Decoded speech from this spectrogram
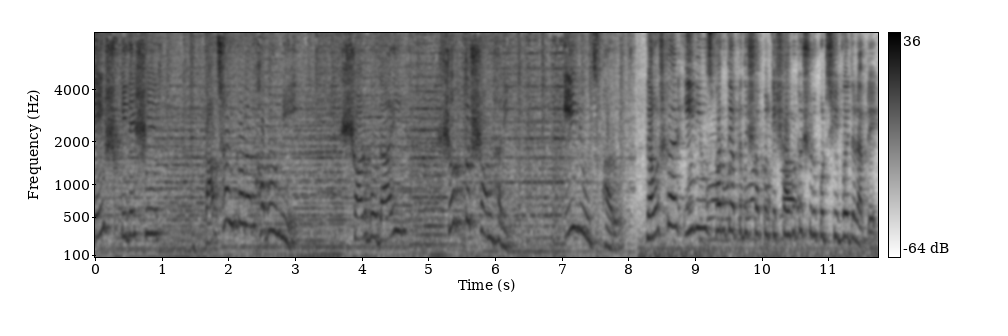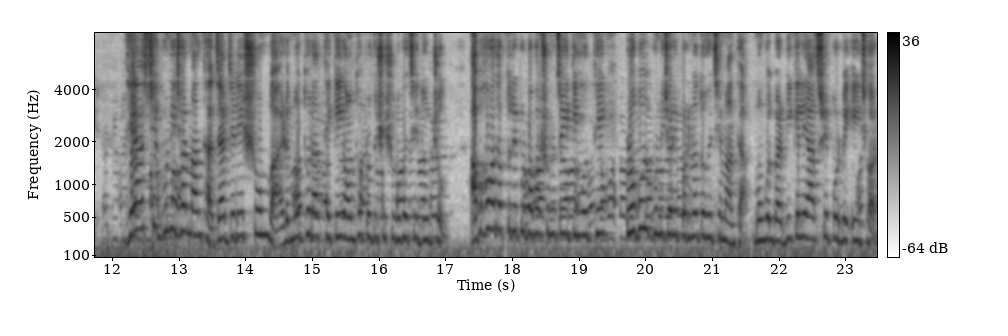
দেশ বিদেশের বাছাই করা খবর নিয়ে সর্বদাই সত্য সন্ধানী এই নিউজ ভারত। নমস্কার ই নিউজ ভারতে আপনাদের সকলকে স্বাগত। শুরু করছি ওয়েদার আপডেট ধেয়ে আসছে ঘূর্ণিঝড় মান্থা, যার জেরে সোমবার মধ্যরাত থেকেই অন্ধ্রপ্রদেশে শুরু হয়েছে দুর্যোগ। আবহাওয়া দপ্তরের পূর্বাভাস অনুযায়ী ইতিমধ্যে প্রবল ঘূর্ণিঝড়ে পরিণত হয়েছে মান্থা। মঙ্গলবার বিকেলে আছড়ে পড়বে এই ঝড়।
